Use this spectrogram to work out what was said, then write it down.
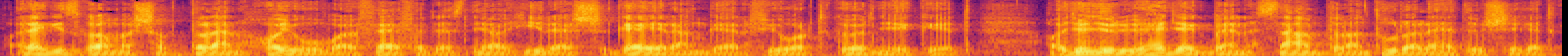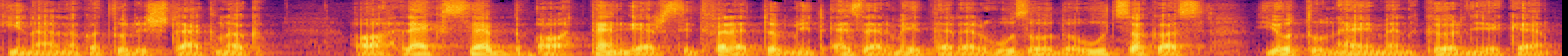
A legizgalmasabb talán hajóval felfedezni a híres Geiranger fjord környékét. A gyönyörű hegyekben számtalan túra lehetőséget kínálnak a turistáknak. A legszebb, a tengerszint felett több mint ezer méterrel húzódó útszakasz Jotunheimen környéke.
